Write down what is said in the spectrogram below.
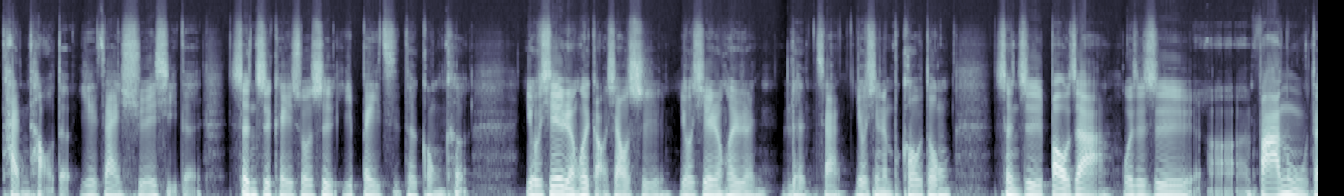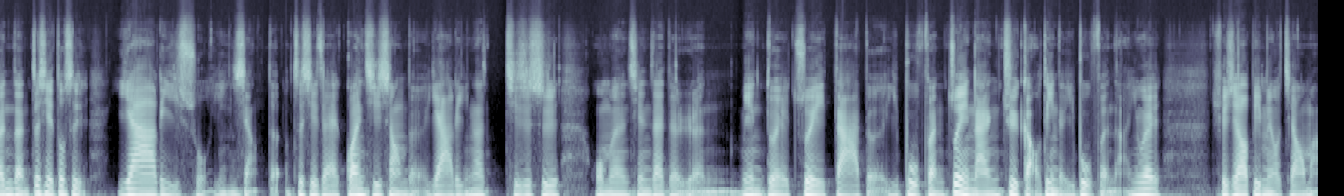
探讨的，也在学习的，甚至可以说是一辈子的功课。有些人会搞消失，有些人会冷冷战，有些人不沟通，甚至爆炸或者是啊发怒等等，这些都是压力所影响的。这些在关系上的压力，那其实是我们现在的人面对最大的一部分，最难去搞定的一部分啊，因为学校并没有教嘛。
